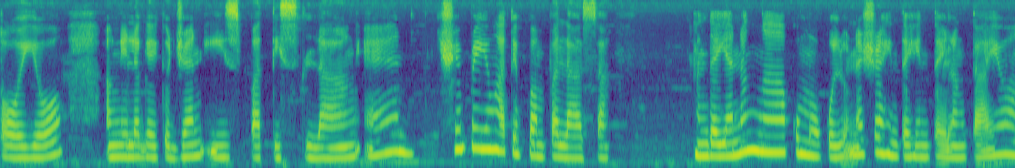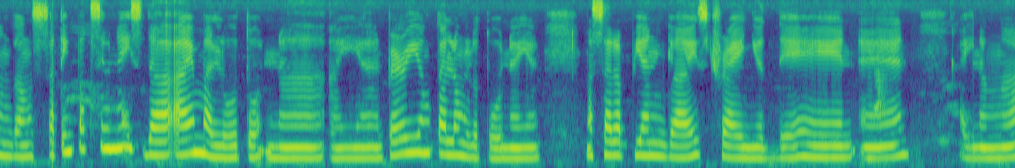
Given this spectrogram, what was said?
toyo. Ang nilagay ko dyan is patis lang. And syempre yung ating pampalasa. And ayan na nga, kumukulo na siya. Hintay-hintay lang tayo hanggang sa ating paksiw na isda ay maluto na. Ayan. Pero yung talong luto na yan. Masarap yan guys. Try nyo din. And ayun na nga,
